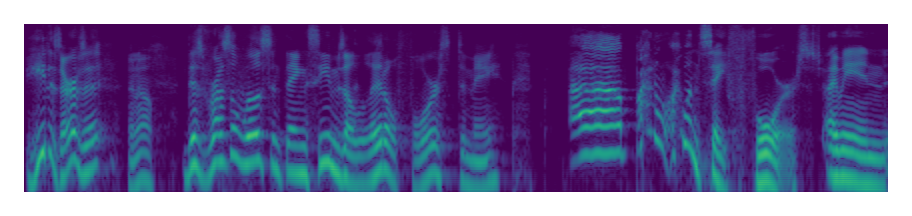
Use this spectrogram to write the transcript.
he deserves it. I know. This Russell Wilson thing seems a little forced to me. Uh, I don't. I wouldn't say forced. I mean,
